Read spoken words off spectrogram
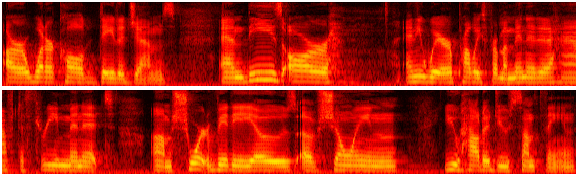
are what are called data gems. And these are anywhere probably from a minute and a half to three minute um, short videos of showing you how to do something.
